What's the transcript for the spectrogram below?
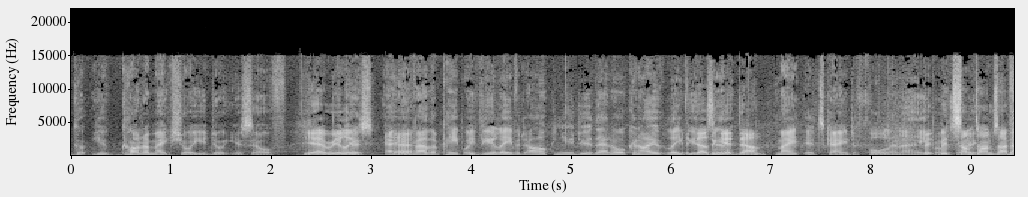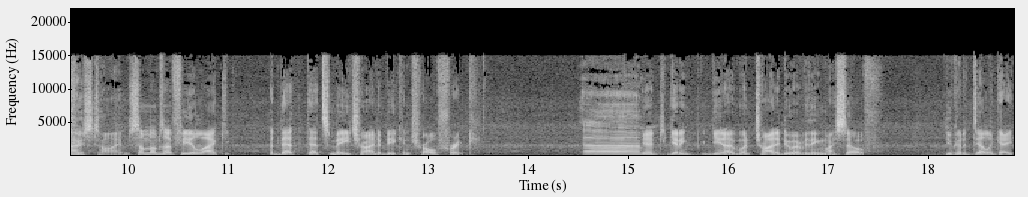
got you've got to make sure you do it yourself. Yeah, really. Because uh, Yeah. if other people, if you leave it, oh, can you do that, or can I leave It you? doesn't do get done. mate. It's going to fall in a heap. But, but sometimes I fe- most times. sometimes I feel like that that's me trying to be a control freak. Um, You know, getting you know, trying to do everything myself. You've got to delegate.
